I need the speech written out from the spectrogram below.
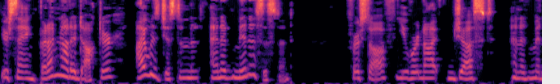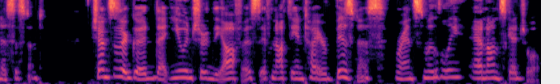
You're saying, but I'm not a doctor. I was just an, an admin assistant. First off, you were not just an admin assistant chances are good that you ensured the office, if not the entire business, ran smoothly and on schedule.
